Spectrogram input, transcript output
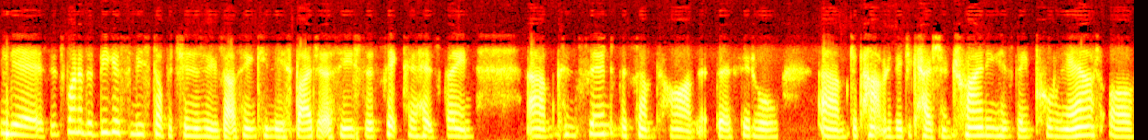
Yes, it's one of the biggest missed opportunities I think in this budget is the sector has been um, concerned for some time that the federal um, Department of Education Training has been pulling out of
